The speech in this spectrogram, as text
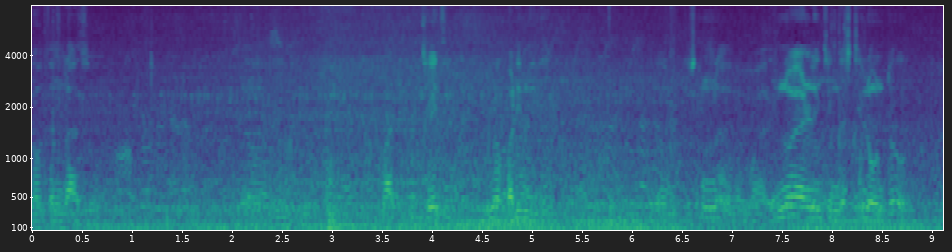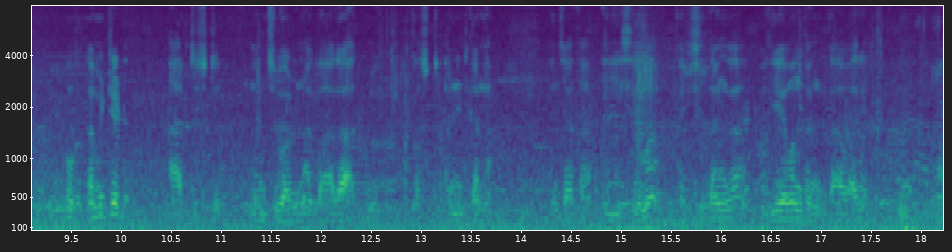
గౌతమ్ రాజు వాటి చేతిలో పడింది ఇది. కృష్ణ ఎన్నో ఏళ్ళ నుంచి ఇండస్ట్రీలో ఉంటూ ఒక కమిటెడ్ ఆర్టిస్ట్ మంచివాడు నాకు బాగా ఆత్మీయుడు ఫస్ట్ అన్నిటికన్నా. చేత ఈ సినిమా ఖచ్చితంగా విజయవంతం కావాలి. ఆ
